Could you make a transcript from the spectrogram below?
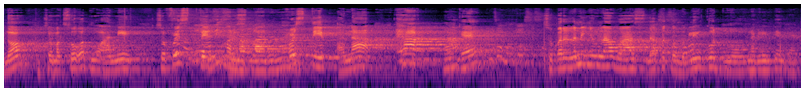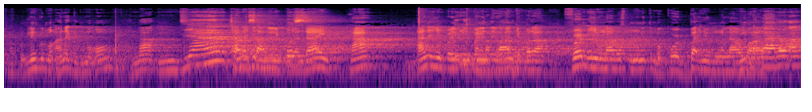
No? So magsuot mo ani. So first tip, first tip, ana, hack. Okay? So para lamig yung lawas, dapat pag maglingkod mo, Naglimpyang ka. maglingkod mo, anak, gid mo oh. Ana, Diyan! Ano Tsaka yung Santos. day? Ha? Ano yung pagkakitin maklaro. kaya para firm yung lawas permanente mo, korba yung mga lawas. Di maklaro ang...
